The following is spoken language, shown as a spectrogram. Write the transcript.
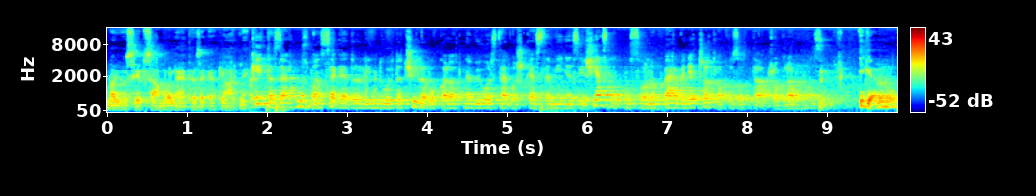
nagyon szép számban lehet ezeket látni. 2020-ban Szegedről indult a Csillagok alatt nevű országos kezdeményezés. Jászlókon szólnak vármegye csatlakozott-e a programhoz? Igen,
